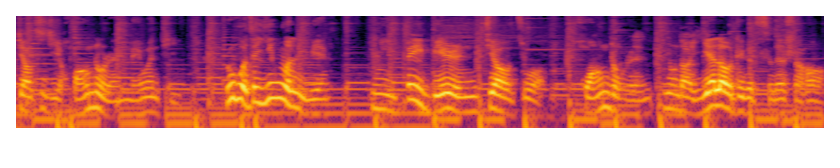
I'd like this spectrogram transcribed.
叫自己黄种人没问题。如果在英文里边，你被别人叫做黄种人，用到 yellow 这个词的时候，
